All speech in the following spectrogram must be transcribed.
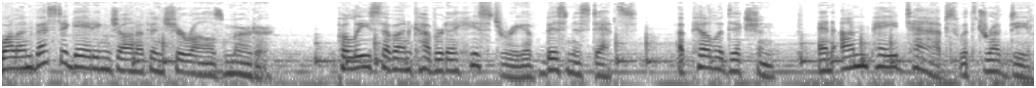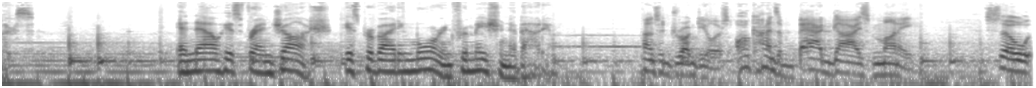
While investigating Jonathan Sherrill's murder, police have uncovered a history of business debts, a pill addiction, and unpaid tabs with drug dealers. And now his friend Josh is providing more information about him. Tons of drug dealers, all kinds of bad guys' money. So,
